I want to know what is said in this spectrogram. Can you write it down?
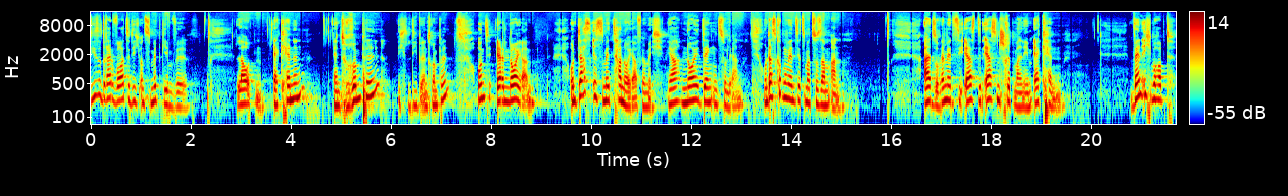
Diese drei Worte, die ich uns mitgeben will, lauten erkennen, entrümpeln, ich liebe entrümpeln, und erneuern. Und das ist Metanoia für mich, ja, neu denken zu lernen. Und das gucken wir uns jetzt mal zusammen an. Also, wenn wir jetzt erst, den ersten Schritt mal nehmen, erkennen. Wenn ich überhaupt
